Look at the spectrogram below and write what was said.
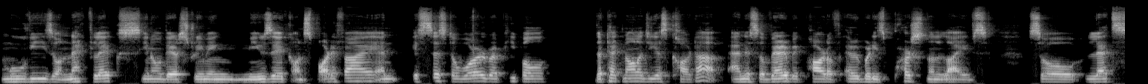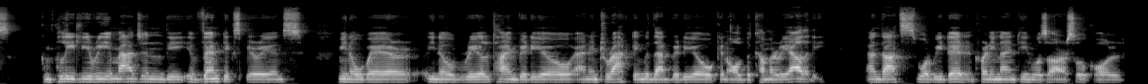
movies on netflix. You know they're streaming music on spotify. And it's just a world where people the technology has caught up and it's a very big part of everybody's personal lives. So let's completely reimagine the event experience you know where you know real time video and interacting with that video can all become a reality. And that's what we did. In 2019 was our so-called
